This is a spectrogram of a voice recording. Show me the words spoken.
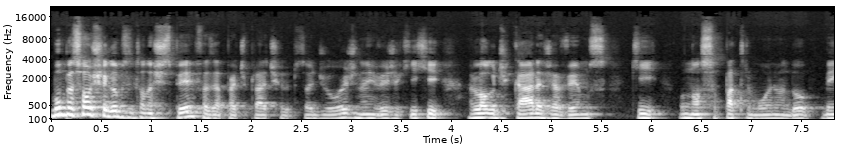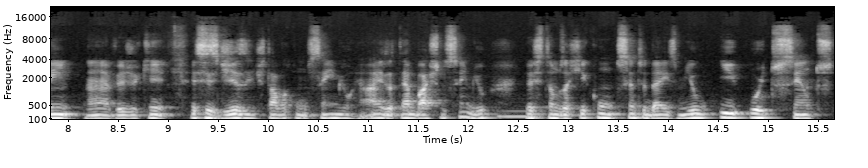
Bom, pessoal, chegamos então na XP, fazer a parte prática do episódio de hoje, né? E veja aqui que logo de cara já vemos que o nosso patrimônio andou bem, né? Veja que esses dias a gente estava com 100 mil reais, até abaixo dos 100 mil, já estamos aqui com 110.800.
